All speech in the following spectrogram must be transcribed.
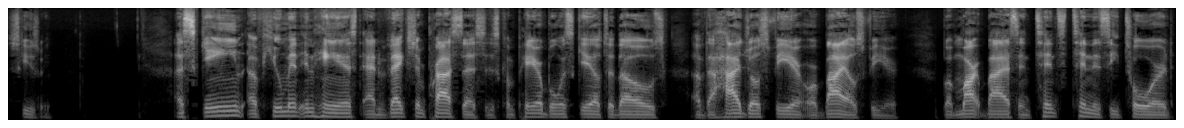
excuse me, a scheme of human enhanced advection processes comparable in scale to those of the hydrosphere or biosphere, but marked by its intense tendency toward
